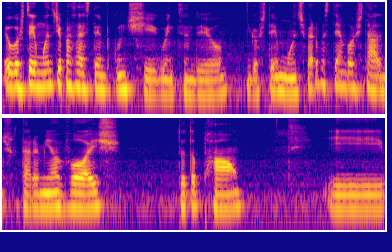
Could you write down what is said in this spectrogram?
Eu gostei muito de passar esse tempo contigo, entendeu? Gostei muito. Espero que você tenha gostado de escutar a minha voz. Tudo pão. E.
